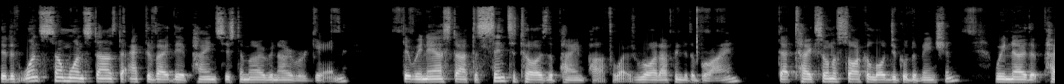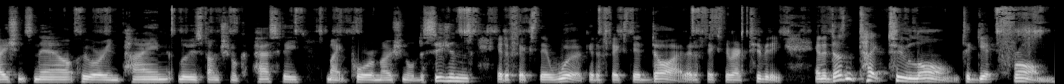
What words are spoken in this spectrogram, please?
That if once someone starts to activate their pain system over and over again, that we now start to sensitize the pain pathways right up into the brain. That takes on a psychological dimension. We know that patients now who are in pain lose functional capacity, make poor emotional decisions. It affects their work. It affects their diet. It affects their activity. And it doesn't take too long to get from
